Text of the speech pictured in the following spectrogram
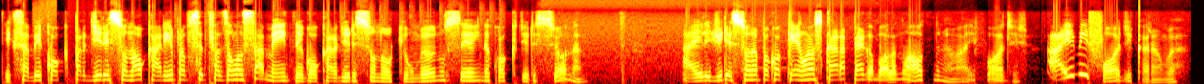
Tem que saber qual que para direcionar o carinha para você fazer um lançamento, igual o cara direcionou, que o meu eu não sei ainda qual que direciona. Aí ele direciona para qualquer um, os caras pegam a bola no alto, né, meu? Aí fode. Aí me fode, caramba.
